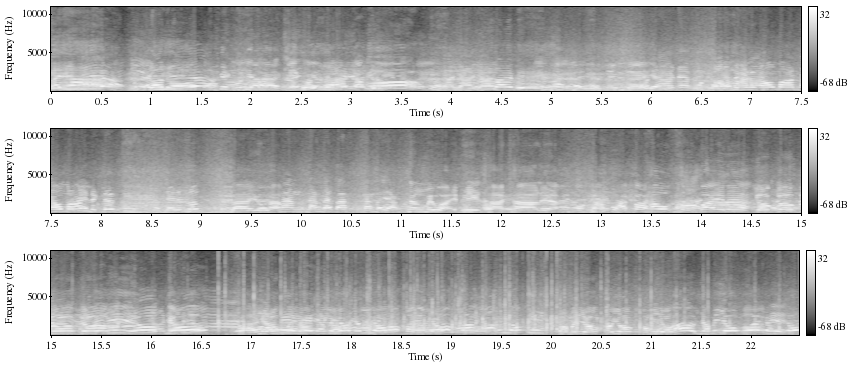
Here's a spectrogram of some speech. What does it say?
ไอ้เหี้ยไอ้เหี้ยปิดคนเดียวเลยไอ้เหี้ยอย่าดูอะไรพี่เอามันเอามันเอามันลึกๆใจลึกได้อยู่ครับนั่งนั่งได้ปะนั่งได้ยังนั่งไม่ไหวพี่ขาชาเลยอะพักก่อนเข้าขาไปเลยอะยกยกยกยกพี่ยกยกยก ยังไม่ยกยังไม่ยกยังไม่ยกยังไม่ยกยังไม่ยกอีก เขาไม่ ยกเขายกเขาไม่ยกอ้าวยังไม่ยกเลยยังไม่ยก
